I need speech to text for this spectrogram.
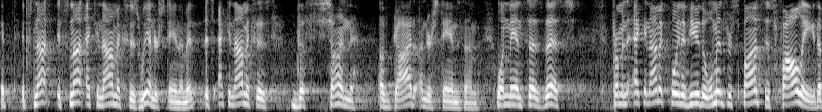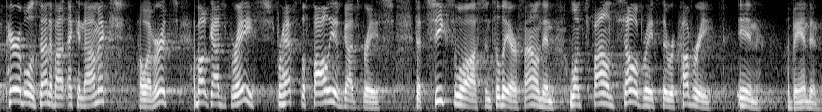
It, it's, not, it's not economics as we understand them, it, it's economics as the Son of God understands them. One man says this From an economic point of view, the woman's response is folly. The parable is not about economics, however, it's about God's grace, perhaps the folly of God's grace that seeks the lost until they are found, and once found, celebrates their recovery in abandon.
